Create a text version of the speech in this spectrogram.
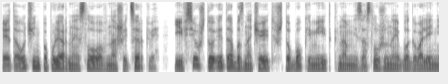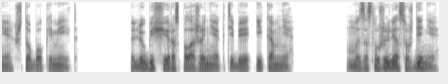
Это очень популярное слово в нашей церкви, и все, что это обозначает, что Бог имеет к нам незаслуженное благоволение, что Бог имеет. Любящее расположение к тебе и ко мне. Мы заслужили осуждение,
